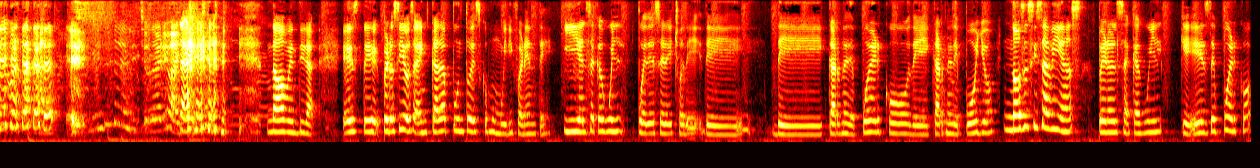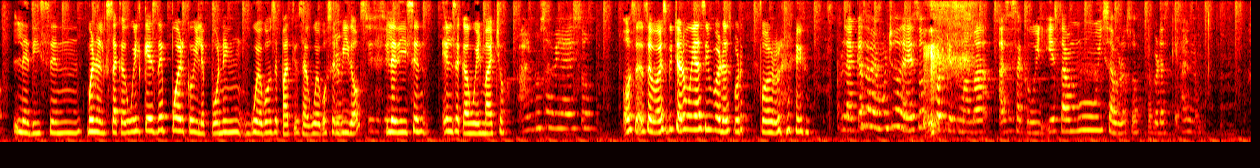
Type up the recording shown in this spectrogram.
en el diccionario ayer? no, mentira. Este, pero sí, o sea, en cada punto es como muy diferente. Y el sacahuil puede ser hecho de, de, de carne de puerco, de carne de pollo. No sé si sabías, pero el zacahuil que es de puerco, le dicen, bueno, el zacahuil que es de puerco y le ponen huevos de patio, o sea, huevos hervidos, Sí, sí, sí. le dicen el zacahuil macho. Ay, no sabía eso. O sea, se va a escuchar muy así, pero es por... por... Blanca sabe mucho de eso porque su mamá hace sacubil y está muy sabroso. La verdad es que, ay no.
